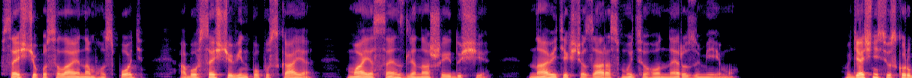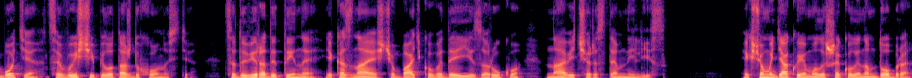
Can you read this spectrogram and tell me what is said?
все, що посилає нам Господь, або все, що Він попускає, має сенс для нашої душі, навіть якщо зараз ми цього не розуміємо. Вдячність у скорботі це вищий пілотаж духовності, це довіра дитини, яка знає, що батько веде її за руку навіть через темний ліс. Якщо ми дякуємо лише коли нам добре,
